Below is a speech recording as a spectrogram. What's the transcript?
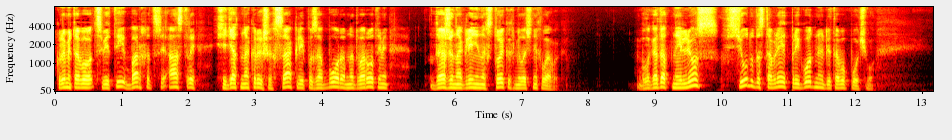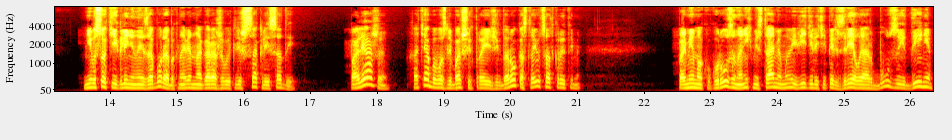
Кроме того, цветы, бархатцы, астры – сидят на крышах саклей, по заборам, над воротами, даже на глиняных стойках мелочных лавок. Благодатный лес всюду доставляет пригодную для того почву. Невысокие глиняные заборы обыкновенно огораживают лишь сакли и сады. Поля же, хотя бы возле больших проезжих дорог, остаются открытыми. Помимо кукурузы, на них местами мы видели теперь зрелые арбузы и дыни,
